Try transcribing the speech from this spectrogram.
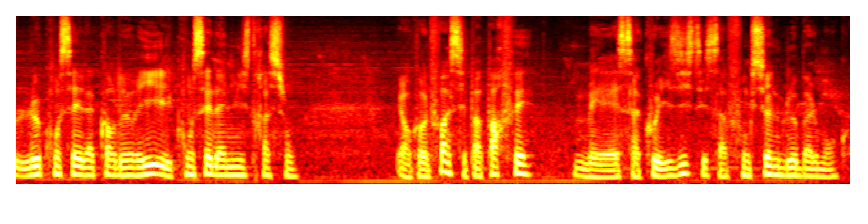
le conseil d'accorderie et le conseil d'administration. Et encore une fois, c'est pas parfait, mais ça coexiste et ça fonctionne globalement. Quoi.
